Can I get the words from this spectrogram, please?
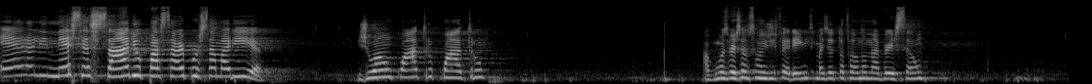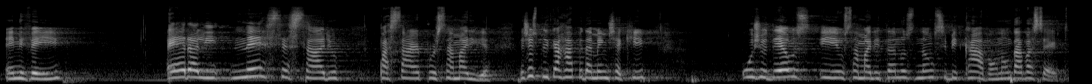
Era-lhe necessário passar por Samaria. João 4, 4. Algumas versões são diferentes, mas eu estou falando na versão NVI. Era-lhe necessário passar por Samaria. Deixa eu explicar rapidamente aqui. Os judeus e os samaritanos não se bicavam, não dava certo.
